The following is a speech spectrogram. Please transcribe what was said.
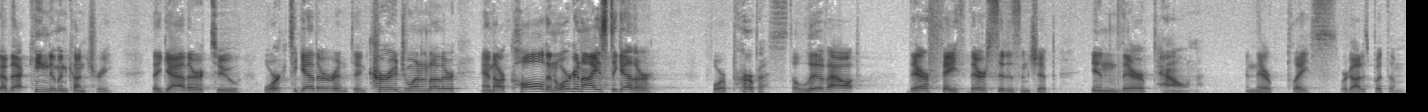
of that kingdom and country, they gather to work together and to encourage one another and are called and organized together for a purpose to live out their faith, their citizenship in their town, in their place where God has put them.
